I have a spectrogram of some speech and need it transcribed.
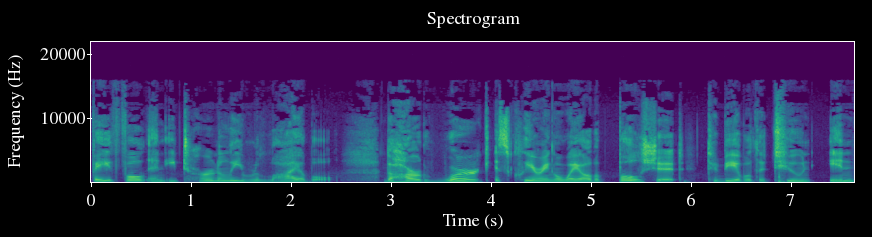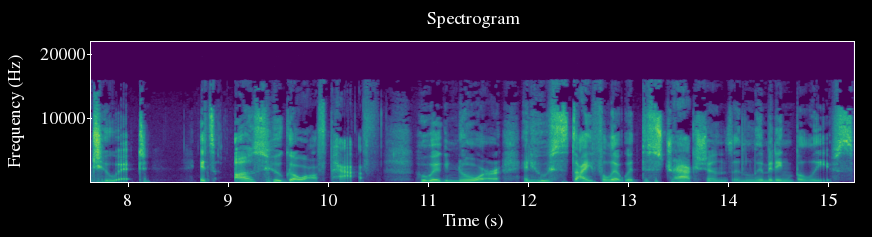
faithful and eternally reliable. The hard work is clearing away all the bullshit to be able to tune into it. It's us who go off path, who ignore, and who stifle it with distractions and limiting beliefs.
